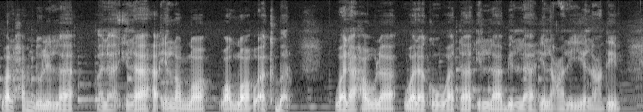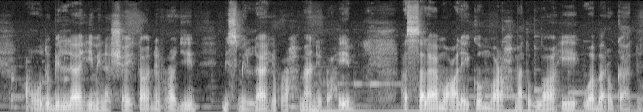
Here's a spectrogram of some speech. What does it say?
Walhamdulillah, Wala ilaha illallah, Wallahu Akbar. Wala hawla wala quwata illa billahil aliyyil azim. A'udzu billahi minasyaitonir rajim Bismillahirrahmanirrahim. Assalamualaikum warahmatullahi wabarakatuh.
